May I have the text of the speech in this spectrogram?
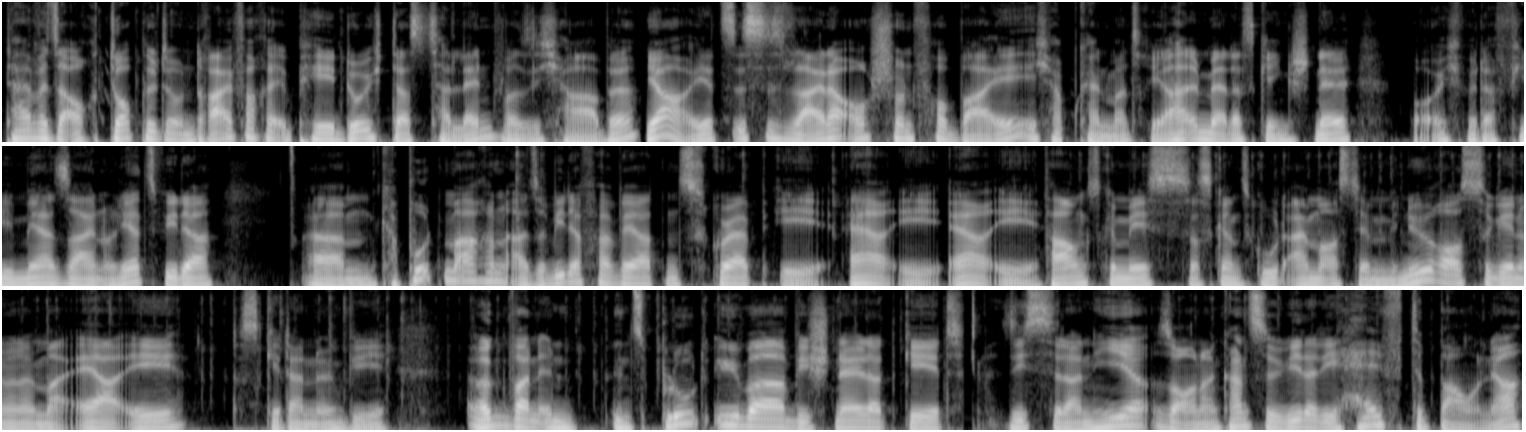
teilweise auch doppelte und dreifache EP durch das Talent, was ich habe. Ja, jetzt ist es leider auch schon vorbei. Ich habe kein Material mehr, das ging schnell. Bei euch wird da viel mehr sein. Und jetzt wieder ähm, kaputt machen, also wiederverwerten, Scrap E, RE, RE. Erfahrungsgemäß ist das ganz gut, einmal aus dem Menü rauszugehen und dann mal RE. Das geht dann irgendwie irgendwann in, ins Blut über, wie schnell das geht. Siehst du dann hier. So, und dann kannst du wieder die Hälfte bauen, ja.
